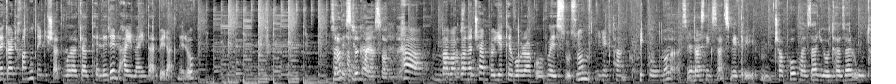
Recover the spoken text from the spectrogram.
Մեկ այլ խանութ էլի շատ որակյալ թելերել հայլային տարբերակներով Սրանք ասենք Հայաստանում է։ Հա, բավականաչափ, եթե որակով ես ուզում, իրենք թանկ մի կողմը, ասենք 15 սանտիմետրի չափով 1000-7008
